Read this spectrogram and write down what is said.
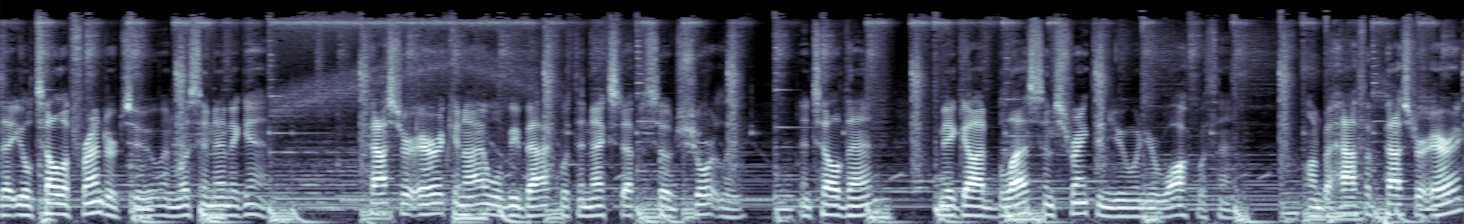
that you'll tell a friend or two and listen in again. Pastor Eric and I will be back with the next episode shortly. Until then, may God bless and strengthen you in your walk with Him. On behalf of Pastor Eric,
